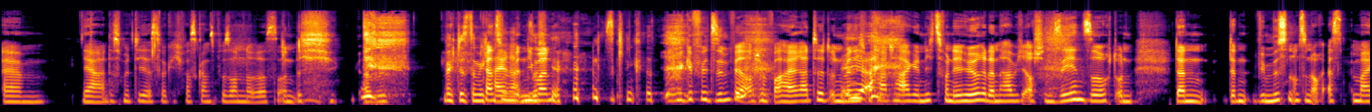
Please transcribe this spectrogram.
ähm, ja, das mit dir ist wirklich was ganz Besonderes. Und ich, also ich, Möchtest du mich Kannst mit heiraten? niemandem- Sophia? das klingt wie gefühlt sind wir auch schon verheiratet. Und wenn Ja. ich ein paar Tage nichts von dir höre, dann habe ich auch schon Sehnsucht. Und dann, dann, wir müssen uns dann auch erst immer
